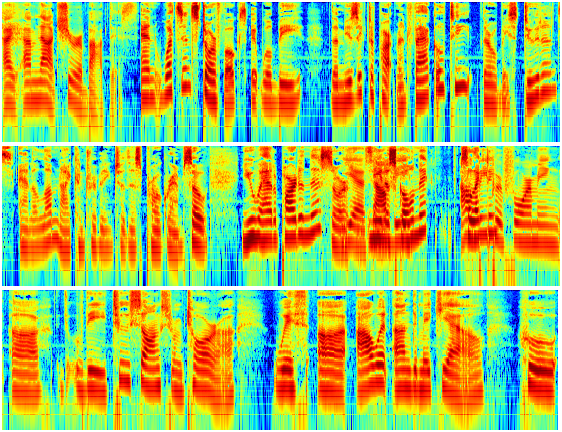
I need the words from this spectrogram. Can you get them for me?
I, I'm not sure about this. And what's in store, folks? It will be the music department faculty, there will be students and alumni contributing to this program. So you had a part in this, or yes, Nina I'll be, Scolnik selecting? I'll be performing uh, the two songs from Torah with uh, Awit Andemikiel, who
